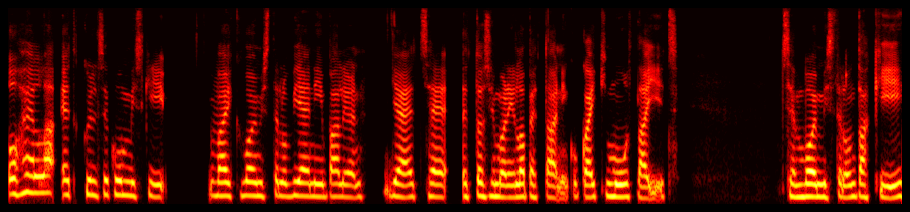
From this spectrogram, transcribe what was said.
ohella, että kyllä se kumminkin, vaikka voimistelu vie niin paljon, ja että, se, että tosi moni lopettaa niin kuin kaikki muut lajit sen voimistelun takia,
